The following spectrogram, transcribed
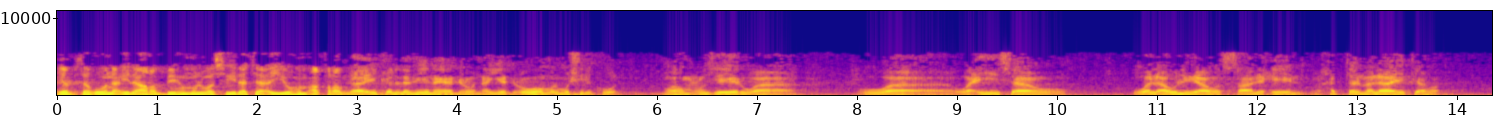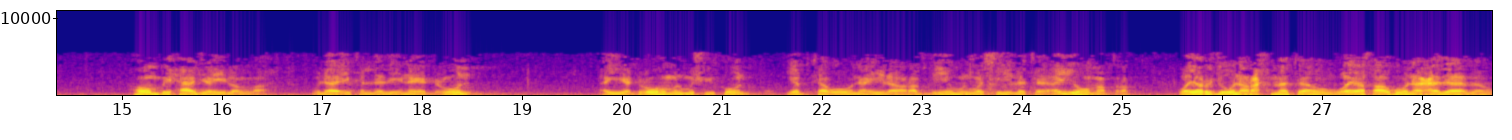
يبتغون إلى ربهم الوسيلة أيهم أقرب. أولئك الذين يدعون أي يدعوهم المشركون وهم عزير و... و... وعيسى والأولياء والصالحين وحتى الملائكة. هم بحاجة إلى الله. أولئك الذين يدعون أي يدعوهم المشركون يبتغون إلى ربهم الوسيلة أيهم أقرب؟ ويرجون رحمته ويخافون عذابه.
